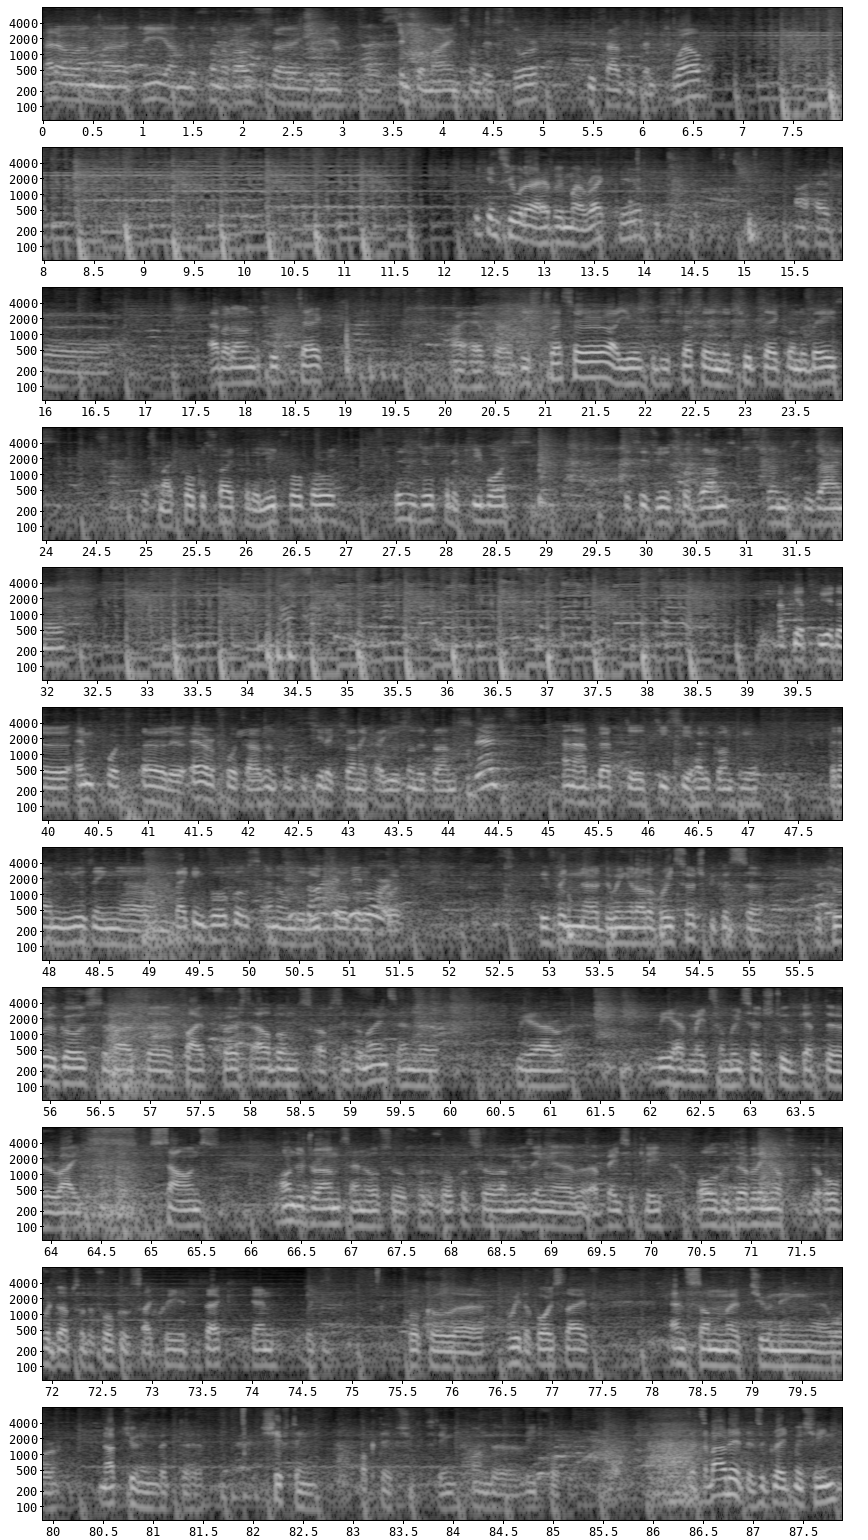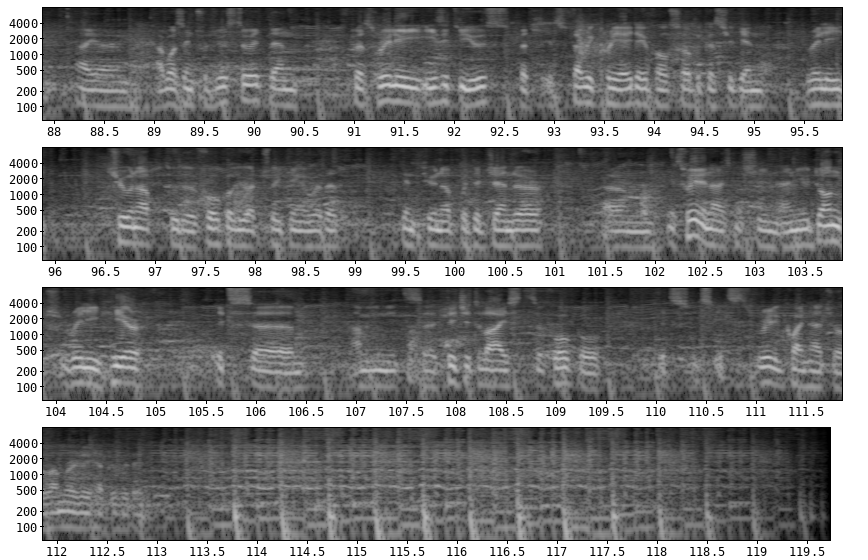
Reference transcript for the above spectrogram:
I'm uh, G. I'm the front of house uh, engineer for Simple Minds on this tour, 2012. You can see what I have in my rack here. I have uh, Avalon Tube Tech. I have a distressor. I use the distressor and the Tube Tech on the bass. Is my Focusrite for the lead vocal. This is used for the keyboards. This is used for drums, drums designer. I've got here the M4, uh, the R4000 from TC Electronic I use on the drums. And I've got the TC Helicon here that I'm using uh, on backing vocals and on the lead vocal of course. We've been uh, doing a lot of research because uh, the tour goes about the five first albums of Simple Minds and uh, we are we have made some research to get the right sounds on the drums and also for the vocals. So I'm using uh, uh, basically all the doubling of the overdubs of the vocals I created back again with the vocal uh, with the voice live and some uh, tuning uh, or not tuning but uh, shifting octave shifting on the lead vocal. That's about it. It's a great machine. I I was introduced to it and it was really easy to use, but it's very creative also because you can really tune up to the vocal you are treating with it. You can tune up with the gender. Um, it's really nice machine, and you don't really hear it's. Um, I mean, it's a digitalized vocal. It's, it's it's really quite natural. I'm really happy with it.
